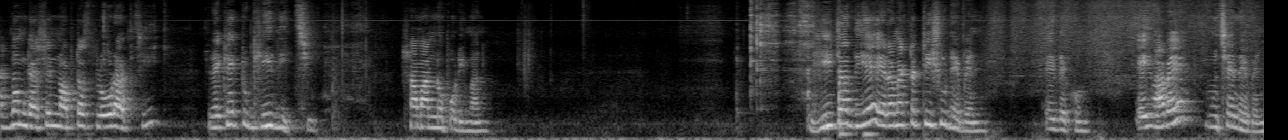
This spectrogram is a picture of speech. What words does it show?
একদম গ্যাসের নবটা স্লো রাখছি, রেখে একটু ঘি দিচ্ছি, সামান্য পরিমাণ। ঘিটা দিয়ে এরম একটা টিস্যু নেবেন, এই দেখুন, এইভাবে মুছে নেবেন।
